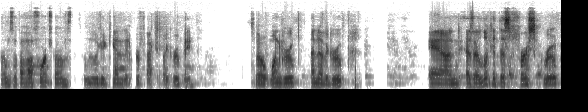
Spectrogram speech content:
terms, if I have four terms, that's a really good candidate for factor by grouping. So one group, another group. And as I look at this first group,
